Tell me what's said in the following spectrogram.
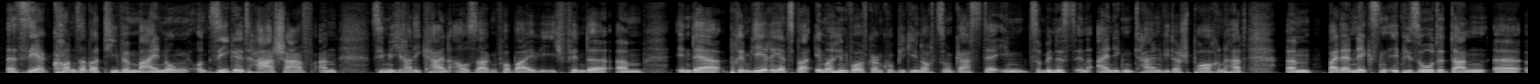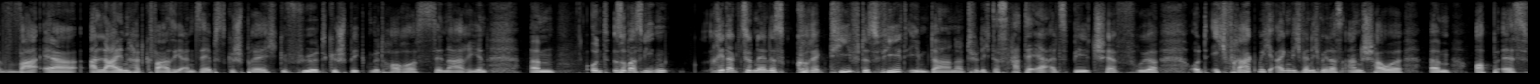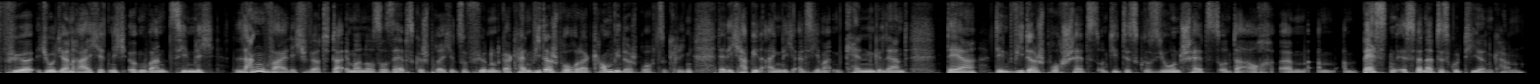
äh, sehr konservative Meinung und siegelt haarscharf an ziemlich radikalen Aussagen vorbei, wie ich finde. Ähm, in der Premiere jetzt war immerhin Wolfgang Kubicki noch zum Gast, der ihm zumindest in einigen Teilen widersprochen hat. Ähm, bei der nächsten Episode dann äh, war er allein, hat quasi ein Selbstgespräch geführt, gespickt mit Horrorszenarien. Ähm, und sowas wie ein redaktionelles Korrektiv, das fehlt ihm da natürlich. Das hatte er als Bildchef früher. Und ich frage mich eigentlich, wenn ich mir das anschaue, ähm, ob es für Julian Reichelt nicht irgendwann ziemlich langweilig wird, da immer nur so Selbstgespräche zu führen und gar keinen Widerspruch oder kaum Widerspruch zu kriegen. Denn ich habe ihn eigentlich als jemanden kennengelernt, der den Widerspruch schätzt und die Diskussion schätzt und da auch ähm, am, am besten ist, wenn er diskutieren kann.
